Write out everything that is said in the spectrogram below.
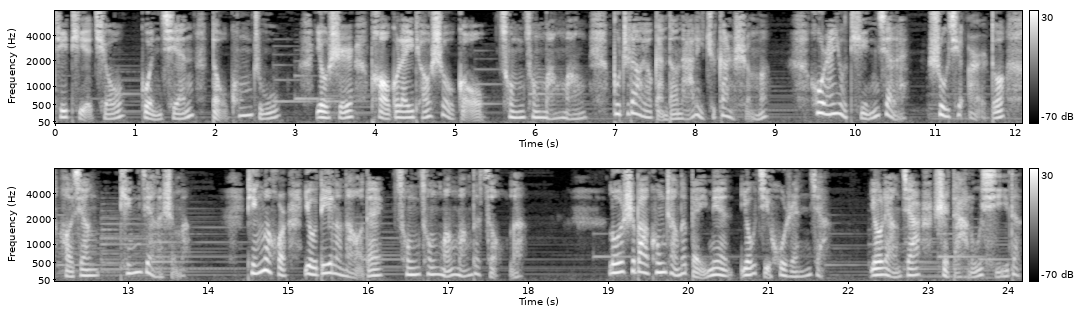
踢铁球、滚钱、抖空竹，有时跑过来一条瘦狗，匆匆忙忙，不知道要赶到哪里去干什么，忽然又停下来，竖起耳朵，好像听见了什么，停了会儿，又低了脑袋，匆匆忙忙的走了。罗氏坝空场的北面有几户人家，有两家是打芦席的。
